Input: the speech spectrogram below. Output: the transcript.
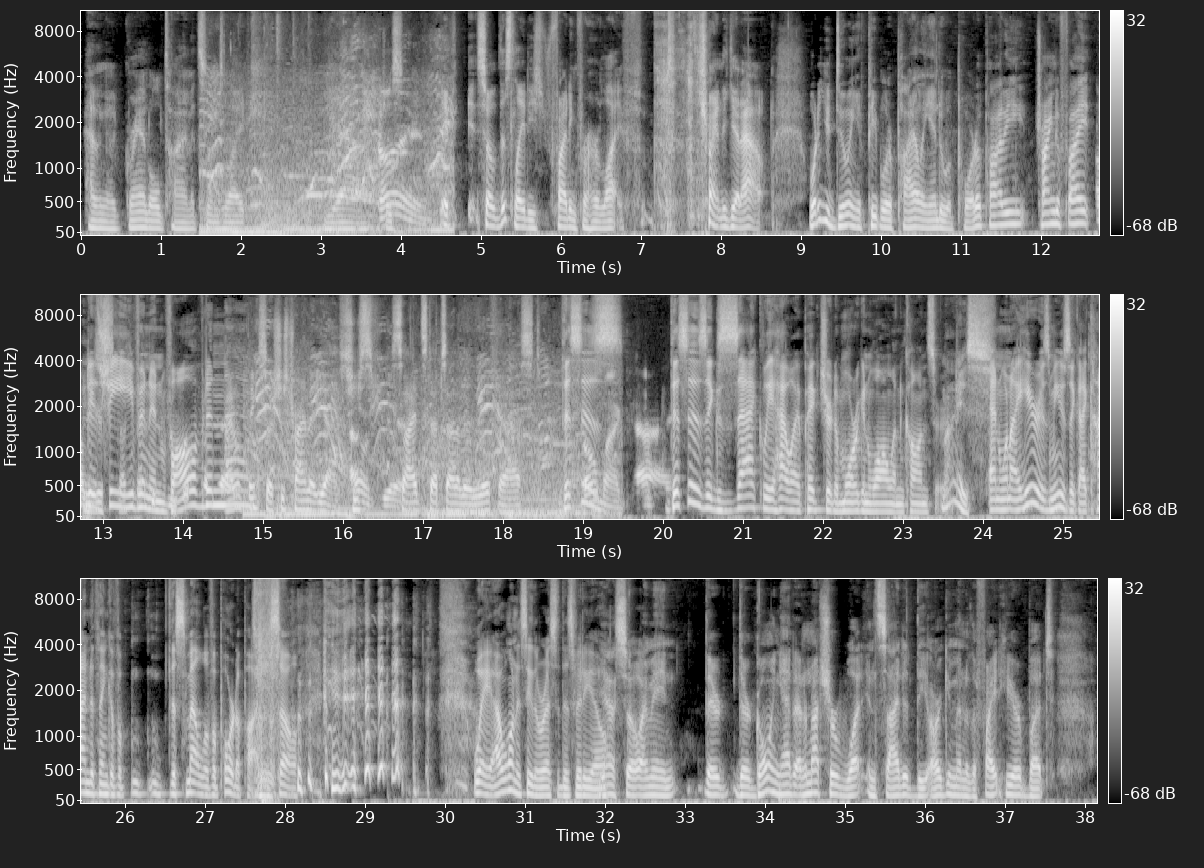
having a grand old time. It seems like, yeah. Just, if so, this lady's fighting for her life, trying to get out. What are you doing if people are piling into a porta potty trying to fight? Oh, and is she stuck even involved in that? I don't think so. She's trying to, yeah. Oh, she Oh, sidesteps out of there real fast. This Oh is my god! this is exactly how I pictured a Morgan Wallen concert. Nice. And when I hear his music, I kind of think of a, the smell of a porta potty. So, wait, I want to see the rest of this video. yeah. So I mean, they're they're going at it. I'm not sure what incited the argument or the fight here, but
